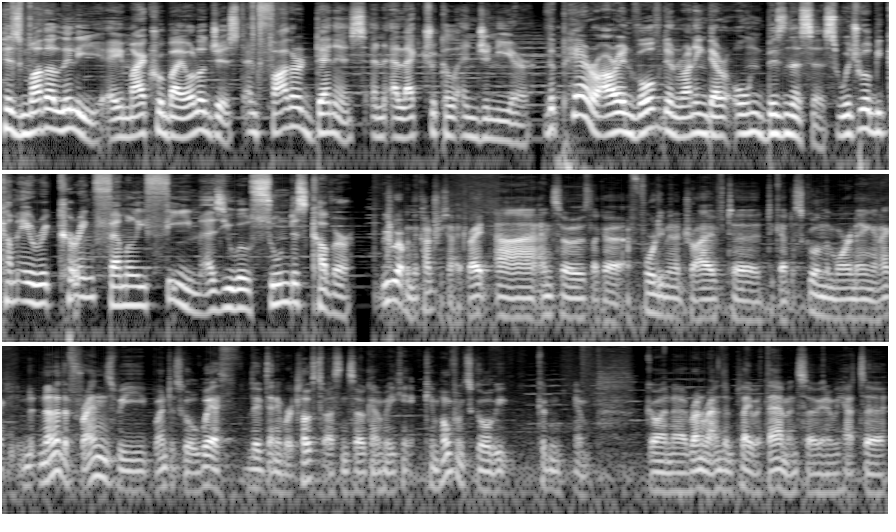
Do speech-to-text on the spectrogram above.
His mother Lily, a microbiologist, and father Dennis, an electrical engineer. The pair are involved in running their own businesses, which will become a recurring family theme as you will soon discover. We grew up in the countryside, right? Uh, and so it was like a 40 minute drive to, to get to school in the morning. And none of the friends we went to school with lived anywhere close to us. And so when we came, came home from school, we couldn't you know, go and uh, run around and play with them. And so you know we had to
